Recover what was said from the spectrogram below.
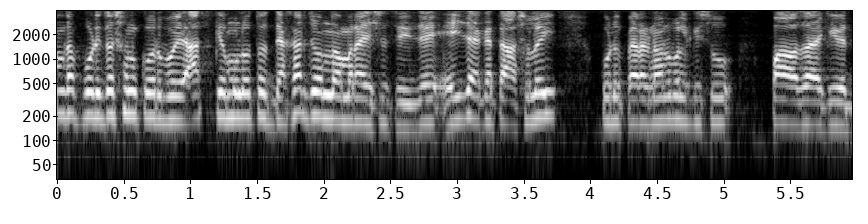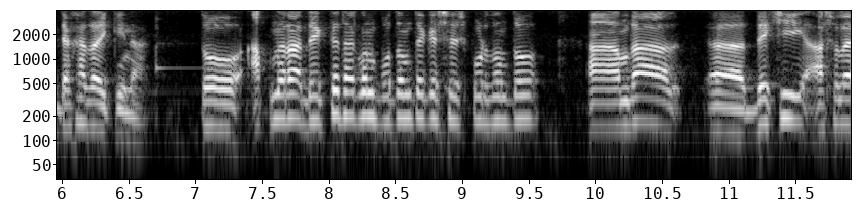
আমরা পরিদর্শন করব আজকে মূলত দেখার জন্য আমরা এসেছি যে এই জায়গাতে আসলেই কোনো প্যারানর্মাল কিছু পাওয়া যায় কি, দেখা যায় কি না তো আপনারা দেখতে থাকুন প্রথম থেকে শেষ পর্যন্ত। আমরা দেখি আসলে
